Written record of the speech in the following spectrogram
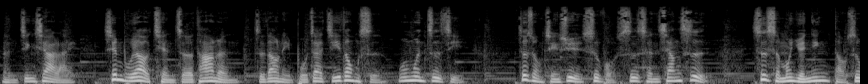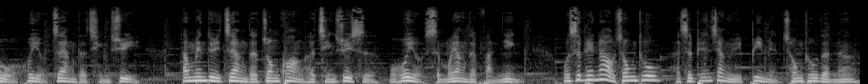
冷静下来，先不要谴责他人，直到你不再激动时，问问自己，这种情绪是否似曾相识？是什么原因导致我会有这样的情绪？当面对这样的状况和情绪时，我会有什么样的反应？我是偏好冲突，还是偏向于避免冲突的呢？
